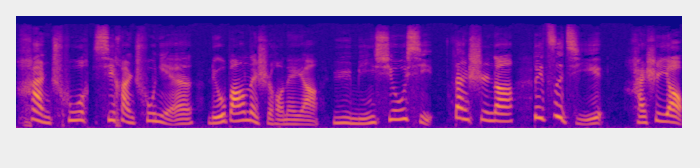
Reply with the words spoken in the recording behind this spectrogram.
汉初、西汉初年刘邦那时候那样与民休息。但是呢，对自己还是要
